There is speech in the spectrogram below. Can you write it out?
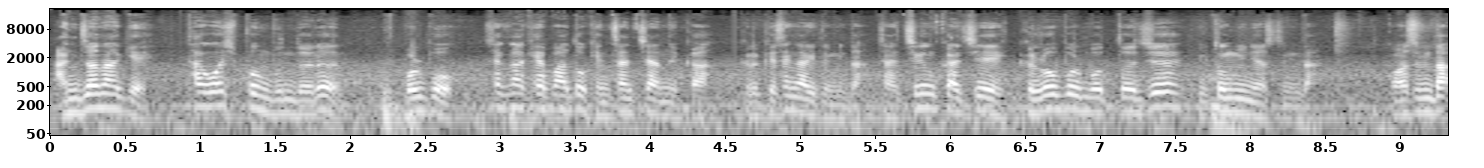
안전하게 타고 싶은 분들은 볼보 생각해 봐도 괜찮지 않을까. 그렇게 생각이 듭니다. 자, 지금까지 글로벌 모터즈 육동윤이었습니다. 고맙습니다.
